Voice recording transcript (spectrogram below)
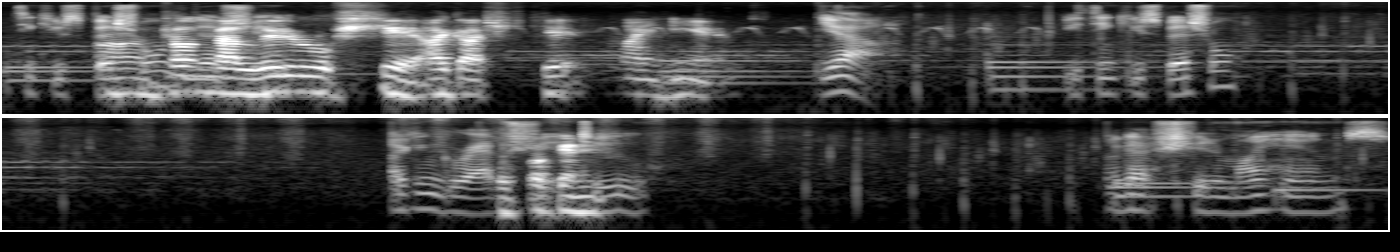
You think you're special? I'm talking about shit? literal shit. I got shit in my hand. Yeah. You think you special? I can grab Well, shit fucking- too. I got shit in my hands.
